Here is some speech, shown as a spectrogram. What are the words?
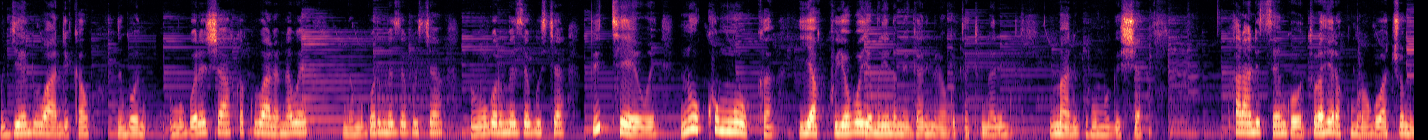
Ugenda uwandikaho ngo umugore nshaka kubana nawe ni umugore umeze gutya ni umugore umeze gutya bitewe n'uko umwuka yakuyoboye muri ino migari mirongo itatu na rimwe. Imana iguha umugisha haranditse ngo turahera ku murongo wa cumi.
